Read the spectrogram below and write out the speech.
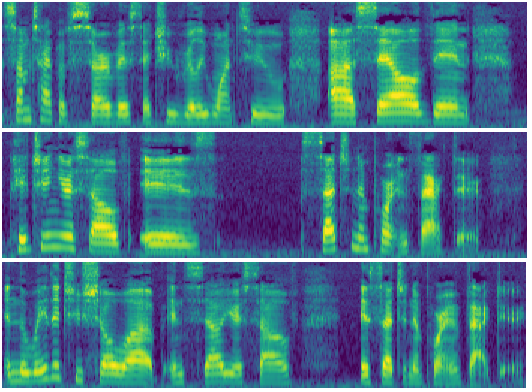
some type of service that you really want to uh, sell then pitching yourself is such an important factor and the way that you show up and sell yourself is such an important factor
